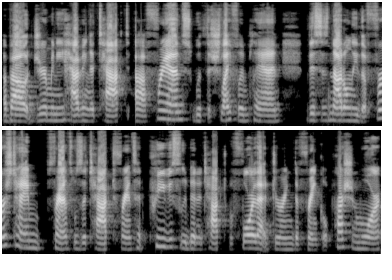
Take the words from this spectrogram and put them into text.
about Germany having attacked uh, France with the Schlieffen Plan. This is not only the first time France was attacked, France had previously been attacked before that during the Franco-Prussian War.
